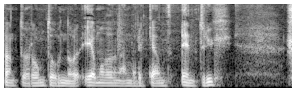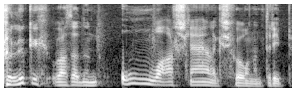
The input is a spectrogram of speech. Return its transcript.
Van Toronto naar helemaal aan de andere kant en terug. Gelukkig was dat een onwaarschijnlijk schone trip.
